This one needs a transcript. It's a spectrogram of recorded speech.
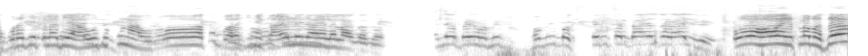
ઉપર જે પેલા બે આવું છે કોણ આવું? છે? ઓ આ તો ભરતજીની ગાયો લઈ આવેલા લાગે છે. અલ્યા ભાઈ અમે અમે બક્ષરી પર ગાયો ચડાવી છે. ઓહો એટલા બધા?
